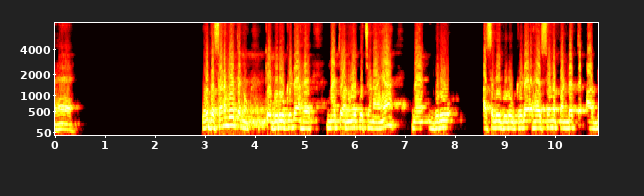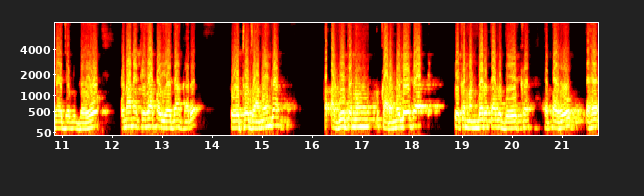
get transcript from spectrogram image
ਹੈ। ਉਹ ਦੱਸਣਗੇ ਤੈਨੂੰ ਕਿ ਗੁਰੂ ਕਿਹੜਾ ਹੈ। ਮੈਂ ਤੁਹਾਨੂੰ ਇਹ ਪੁੱਛਣ ਆਇਆ, ਮੈਂ ਗੁਰੂ ਅਸਲੀ ਗੁਰੂ ਕਿਹੜਾ ਹੈ? ਸੁਨ ਪੰਡਤ, ਆਗੇ ਜਬ ਗਇਓ। ਉਹਨਾਂ ਨੇ ਕਿਹਾ, ਭਾਈ ਏਦਾਂ ਕਰ, ਤੂੰ ਇੱਥੋਂ ਜਾਵੇਂਗਾ, ਤਾਂ ਅੱਗੇ ਤੈਨੂੰ ਘਰ ਮਿਲੇਗਾ। ਇੱਕ ਮੰਦਰ ਤਬ ਦੇਖ, ਤਾਂ ਤਹ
